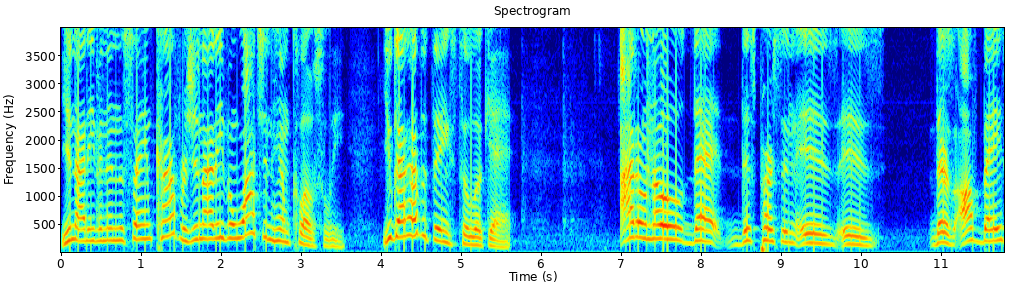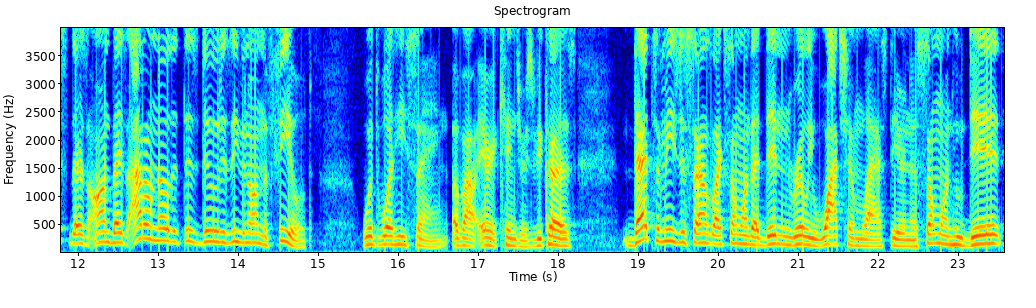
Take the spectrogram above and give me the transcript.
You're not even in the same conference. You're not even watching him closely. You got other things to look at. I don't know that this person is is there's off base, there's on base. I don't know that this dude is even on the field with what he's saying about Eric Kendricks because that to me just sounds like someone that didn't really watch him last year. And as someone who did,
